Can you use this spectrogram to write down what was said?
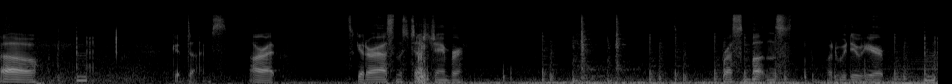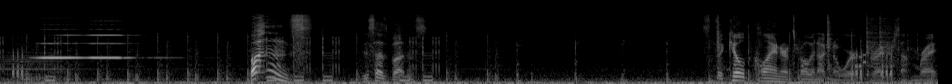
Uh oh. Good times. Alright. Let's get our ass in this test chamber. Press some buttons. What do we do here? Buttons! This has buttons. Since I killed Kleiner, it's probably not gonna work, right? Or something, right?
